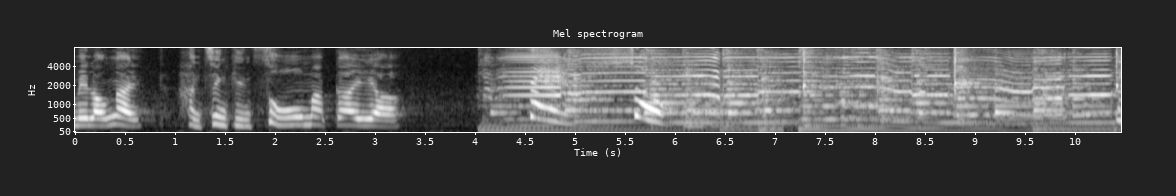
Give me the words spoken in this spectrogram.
妹老爱很正经做乜该呀？小做，低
